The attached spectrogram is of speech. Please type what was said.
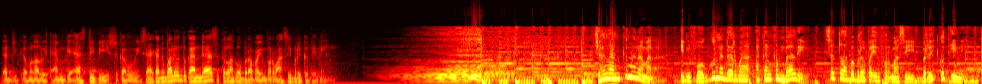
dan juga melalui MGS TV Sukabumi. Saya akan kembali untuk Anda setelah beberapa informasi berikut ini. Jangan ke mana-mana, info Gunadarma akan kembali setelah beberapa informasi berikut ini.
